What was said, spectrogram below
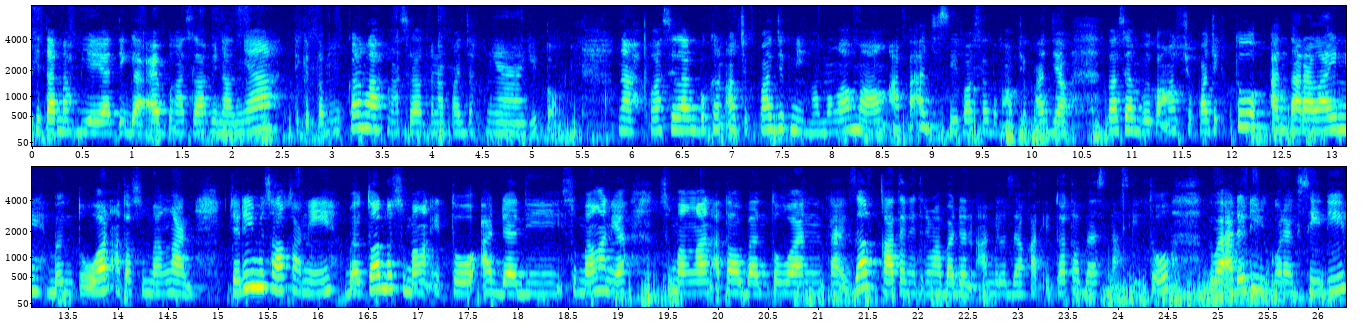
ditambah biaya 3M penghasilan finalnya, diketemukanlah penghasilan kena pajaknya gitu. Nah, penghasilan bukan objek pajak nih, ngomong-ngomong, apa aja sih penghasilan bukan objek pajak? Penghasilan bukan objek pajak itu antara lain nih, bantuan atau sumbangan. Jadi misalkan nih, bantuan atau sumbangan itu ada di sumbangan ya, sumbangan atau bantuan kayak zakat yang diterima badan ambil zakat itu atau basnas itu, juga ada di koreksi di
